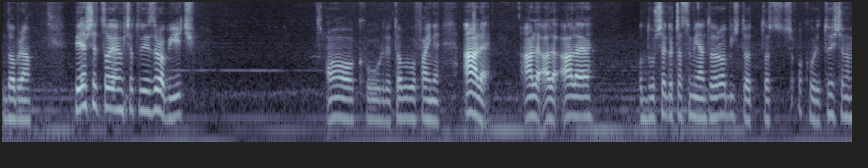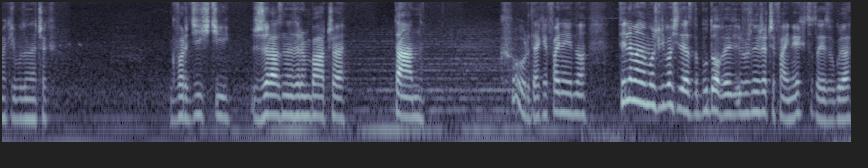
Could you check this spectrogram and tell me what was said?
Dobra. Pierwsze co ja bym chciał tutaj zrobić... O kurde, to było fajne. Ale, ale, ale, ale... Od dłuższego czasu miałem to robić, to... to o kurde, tu jeszcze mam jakiś budyneczek. Gwardziści, żelazne zrębacze, tan. Kurde, jakie fajne jedno. Tyle mamy możliwości teraz do budowy różnych rzeczy fajnych. Co to jest w ogóle?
